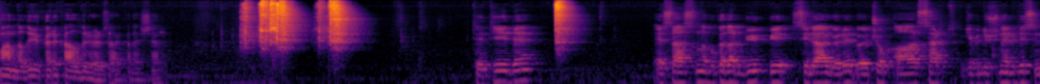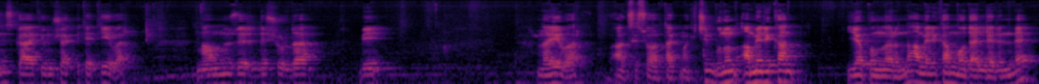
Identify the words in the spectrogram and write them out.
mandalı yukarı kaldırıyoruz arkadaşlar. Tetiği de esasında bu kadar büyük bir silaha göre böyle çok ağır sert gibi düşünebilirsiniz. Gayet yumuşak bir tetiği var. Namlunun üzerinde şurada bir rayı var aksesuar takmak için. Bunun Amerikan yapımlarında, Amerikan modellerinde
